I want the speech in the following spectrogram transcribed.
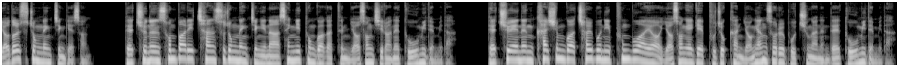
여덟 수족냉증 개선. 대추는 손발이 찬 수족냉증이나 생리통과 같은 여성 질환에 도움이 됩니다. 대추에는 칼슘과 철분이 풍부하여 여성에게 부족한 영양소를 보충하는 데 도움이 됩니다.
